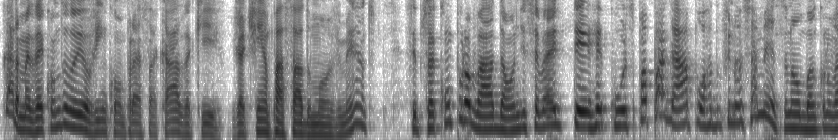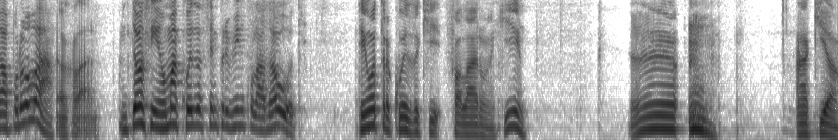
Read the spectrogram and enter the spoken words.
Cara, mas aí quando eu vim comprar essa casa que já tinha passado o movimento, você precisa comprovar de onde você vai ter recurso para pagar a porra do financiamento, senão o banco não vai aprovar. É claro. Então, assim, é uma coisa sempre vinculada à outra. Tem outra coisa que falaram aqui. Uh, aqui, ó.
